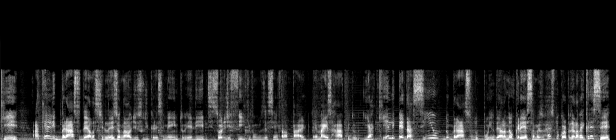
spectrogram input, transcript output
que aquele braço dela, se lesionar o disco de crescimento, ele se solidifique, vamos dizer assim, aquela parte, é mais rápido e aquele pedacinho do braço, do punho dela não cresça, mas o resto do corpo dela vai crescer.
